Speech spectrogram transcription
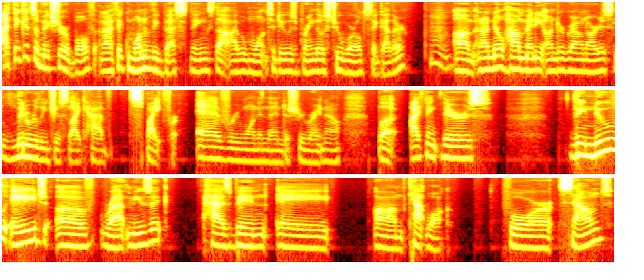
I think it's a mixture of both, and I think one of the best things that I would want to do is bring those two worlds together. Um, and I know how many underground artists literally just like have spite for everyone in the industry right now, but I think there's the new age of rap music has been a um, catwalk for sounds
